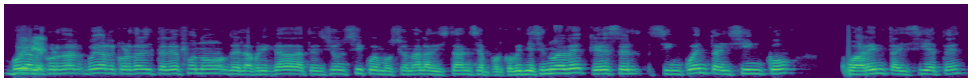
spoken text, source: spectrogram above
Muy a bien. recordar, voy a recordar el teléfono de la Brigada de Atención Psicoemocional a Distancia por COVID-19, que es el 55 47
